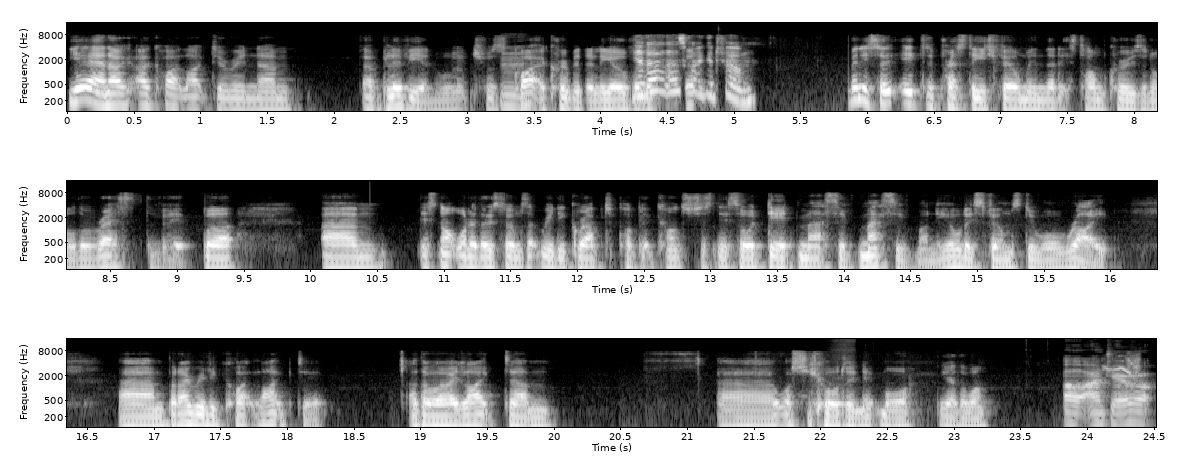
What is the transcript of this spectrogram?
Yeah, and I, I quite liked her in um, Oblivion, which was Mm. quite a criminally over. Yeah, that, that's quite a good film. I mean, it's a it's a prestige film in that it's Tom Cruise and all the rest of it, but um, it's not one of those films that really grabbed public consciousness or did massive, massive money. All his films do all right, um, but I really quite liked it. Although I liked um, uh, what's she called in it more? The other one, Oh, Andrea. Ro-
